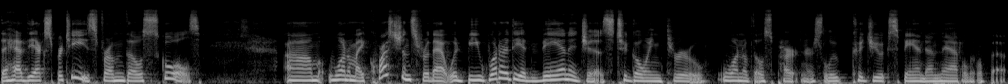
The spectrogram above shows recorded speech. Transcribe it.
that have the expertise from those schools. Um, one of my questions for that would be what are the advantages to going through one of those partners? Luke, could you expand on that a little bit?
